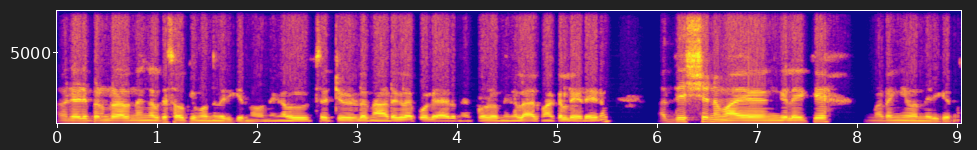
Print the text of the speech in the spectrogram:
അവന്റെ അടിപ്പിറണ്ടാൽ നിങ്ങൾക്ക് സൗഖ്യം വന്നു ഇരിക്കുന്നു നിങ്ങൾ തെറ്റുകളുടെ നാടുകളെ പോലെ ആയിരുന്നു. ഇപ്പോഴും നിങ്ങൾ ആത്മാക്കളുടെ ഇടയിലും അധ്യക്ഷനുമായെങ്കിലേക്ക് മടങ്ങി വന്നിരിക്കുന്നു.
